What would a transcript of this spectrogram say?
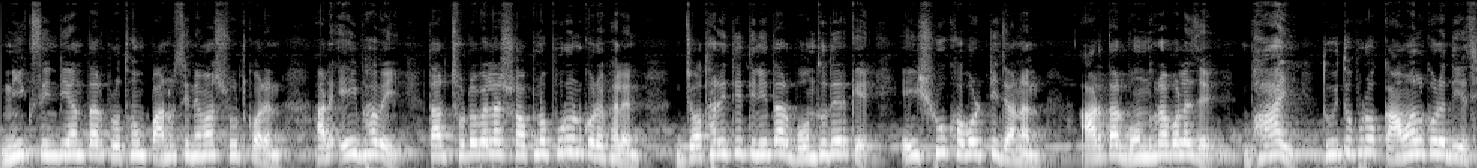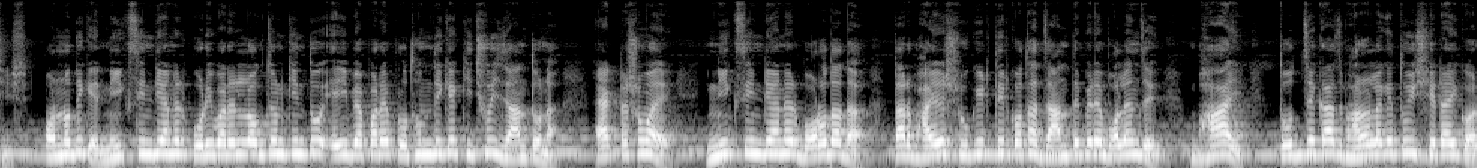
নিক্স ইন্ডিয়ান তার প্রথম পানু সিনেমা শ্যুট করেন। আর এইভাবেই তার ছোটবেলার স্বপ্ন পূরণ করে ফেলেন। যথারীতি তিনি তার বন্ধুদেরকে এই সুখবরটি জানান। আর তার বন্ধুরা বলে যে, ভাই, তুই তো পুরো কামাল করে দিয়েছিস। অন্যদিকে নিক্স ইন্ডিয়ানের পরিবারের লোকজন কিন্তু এই ব্যাপারে প্রথম দিকে কিছুই জানতো না। একটা সময়ে নিক্স ইন্ডিয়ানের বড় দাদা তার ভাইয়ের সুকীর্তির কথা জানতে পেরে বলেন যে, ভাই, তোর যে কাজ ভালো লাগে তুই সেটাই কর।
